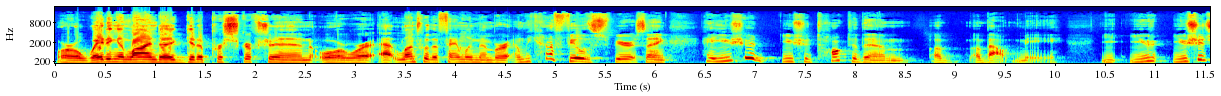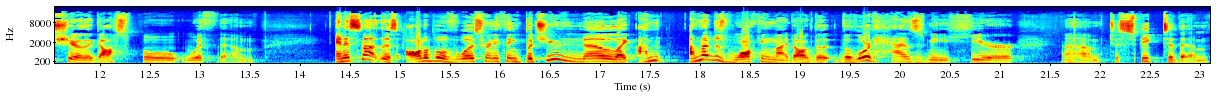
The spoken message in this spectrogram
or waiting in line to get a prescription or we're at lunch with a family member and we kind of feel the Spirit saying, hey, you should, you should talk to them ab- about me. You, you, you should share the gospel with them. And it's not this audible voice or anything, but you know, like, I'm, I'm not just walking my dog. The, the Lord has me here um, to speak to them.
